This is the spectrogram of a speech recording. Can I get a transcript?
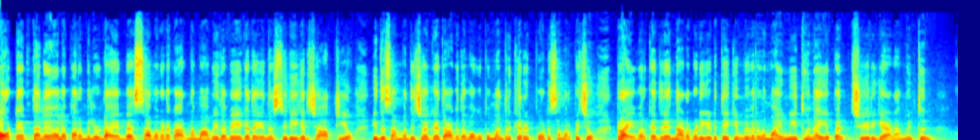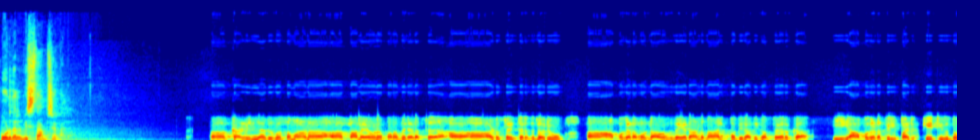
കോട്ടയം തലയോലപ്പറമ്പിലുണ്ടായ ബസ് അപകട കാരണം അമിത വേഗത എന്ന് സ്ഥിരീകരിച്ച ആർ ടി ഒ. ഇത് സംബന്ധിച്ച് ഗതാഗത വകുപ്പ് മന്ത്രിക്ക് റിപ്പോർട്ട് സമർപ്പിച്ചു. ഡ്രൈവർക്കെതിരെ നടപടിയെടുത്തേക്കും. വിവരങ്ങളുമായി മിഥുൻ അയ്യപ്പൻ ചേരുകയാണ്. മിഥുൻ കൂടുതൽ വിശദാംശങ്ങൾ. കഴിഞ്ഞ ദിവസമാണ് തലയോല ആ, അടുത്ത ഇത്തരത്തിലൊരു അപകടമുണ്ടാകുന്നത്. ഏതാണ്ട് നാൽപ്പതിലധികം പേർക്ക് ഈ അപകടത്തിൽ പരിക്കേറ്റിരുന്നു.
